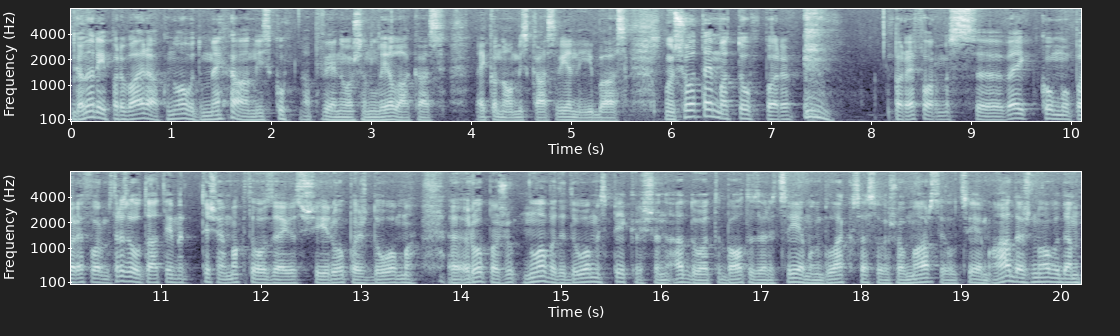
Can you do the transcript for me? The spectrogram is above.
gan arī par vairāku novadu mehānisku apvienošanu lielākās ekonomiskās vienībās. Un šo tematu par par reformas eh, veikumu, par reformas rezultātiem ir tiešām aktualizējusi šī robežu doma, eh, robežu novada domas piekrišana atdot Baltazara ciemu un blakus esošo Mārsilu ciemu Ādažu novadam,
